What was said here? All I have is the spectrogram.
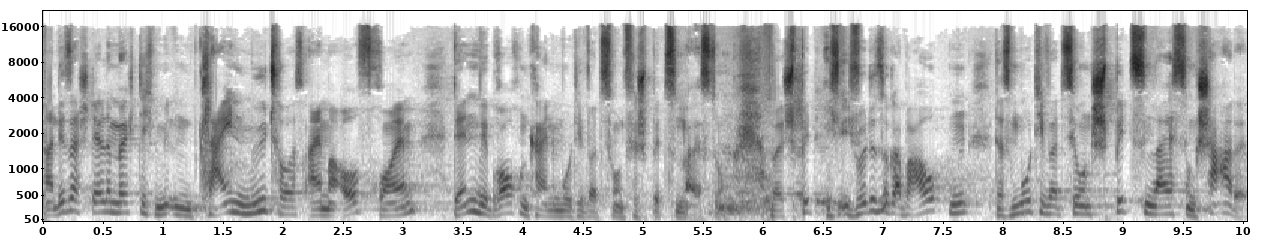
an dieser Stelle möchte ich mit einem kleinen Mythos einmal aufräumen, denn wir brauchen keine Motivation für Spitzenleistung. Weil ich würde sogar behaupten, dass Motivation Spitzenleistung schadet.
